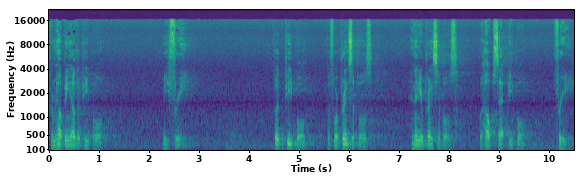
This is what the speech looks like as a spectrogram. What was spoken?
from helping other people be free? Put people before principles, and then your principles will help set people free.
